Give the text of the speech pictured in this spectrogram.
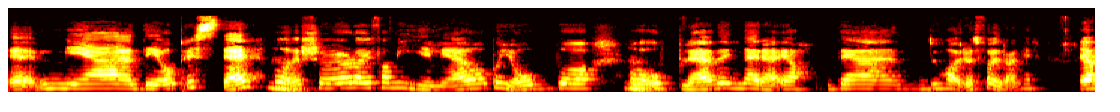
eh, med det å prestere, både Mm. sjøl og i familie og på jobb, og, Mm. og oppleve den derre Ja, det, du har jo et foredrag her. Ja.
